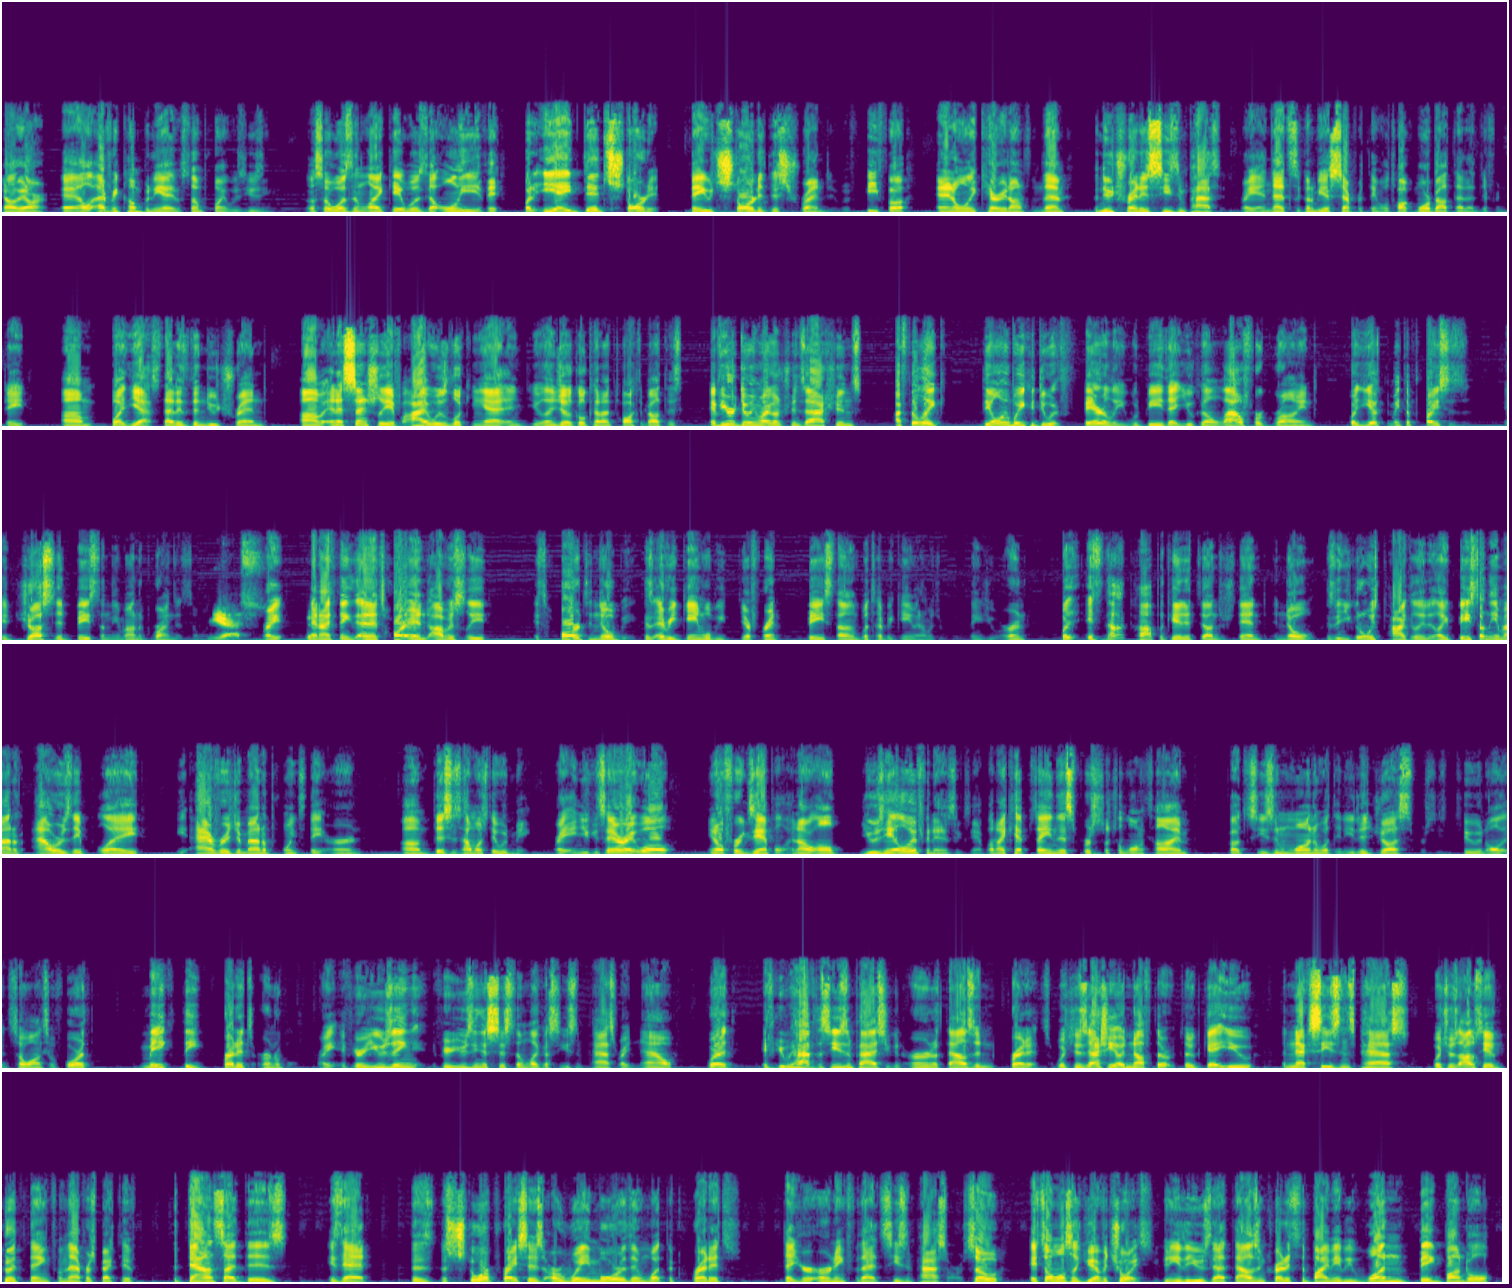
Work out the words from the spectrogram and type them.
No, they aren't. Uh, every company at some point was using it. So it wasn't like it was the only they, but EA did start it. They started this trend with FIFA, and it only carried on from them. The new trend is season passes, right? And that's going to be a separate thing. We'll talk more about that at a different date. Um, but yes, that is the new trend. Um, and essentially, if I was looking at, and Angelico kind of talked about this, if you're doing microtransactions, I feel like the only way you could do it fairly would be that you can allow for grind, but you have to make the prices adjusted based on the amount of grind that someone Yes. right? And I think, and it's hard, and obviously, it's hard to know because every game will be different based on what type of game and how much things you earn. But it's not complicated to understand and know because then you can always calculate it, like based on the amount of hours they play, the average amount of points they earn. Um, this is how much they would make, right? And you can say, all right, well, you know, for example, and I'll, I'll use Halo Infinite as an example, and I kept saying this for such a long time about season one and what they need to adjust for season two and all and so on and so forth make the credits earnable right if you're using if you're using a system like a season pass right now where if you have the season pass you can earn a thousand credits which is actually enough to, to get you the next season's pass which is obviously a good thing from that perspective. The downside is is that the, the store prices are way more than what the credits that you're earning for that season pass are. So it's almost like you have a choice. You can either use that thousand credits to buy maybe one big bundle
